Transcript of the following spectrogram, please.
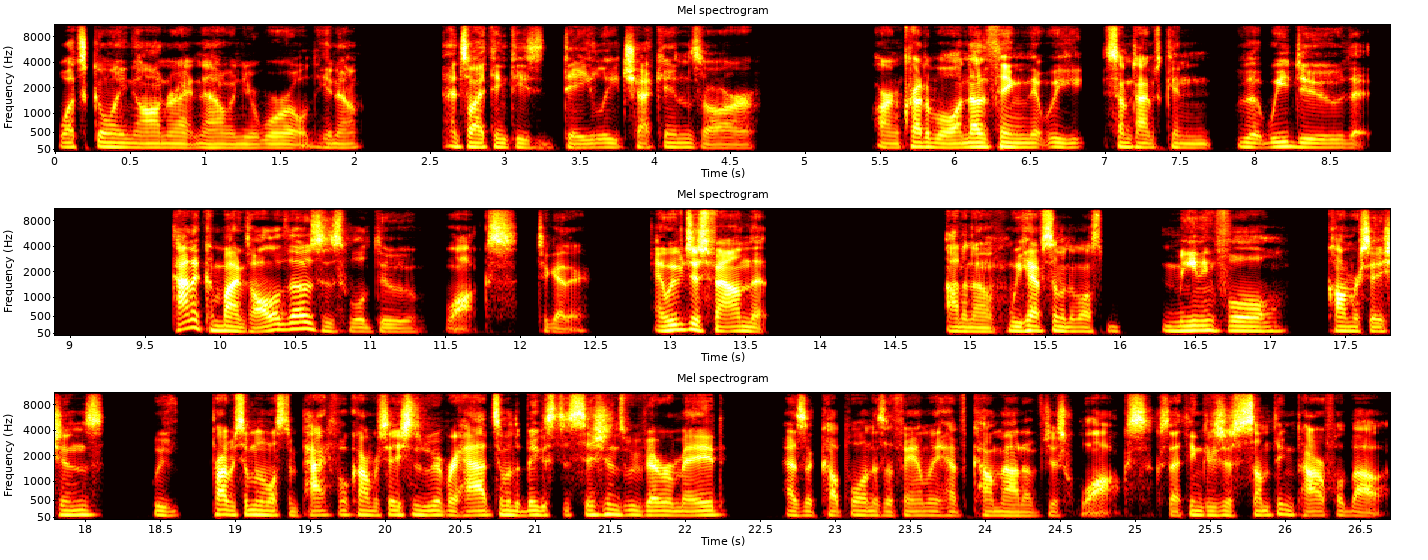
What's going on right now in your world, you know? And so I think these daily check-ins are are incredible. Another thing that we sometimes can that we do that kind of combines all of those is we'll do walks together. And we've just found that, I don't know, we have some of the most meaningful conversations. We've probably some of the most impactful conversations we've ever had. Some of the biggest decisions we've ever made as a couple and as a family have come out of just walks. Cause I think there's just something powerful about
